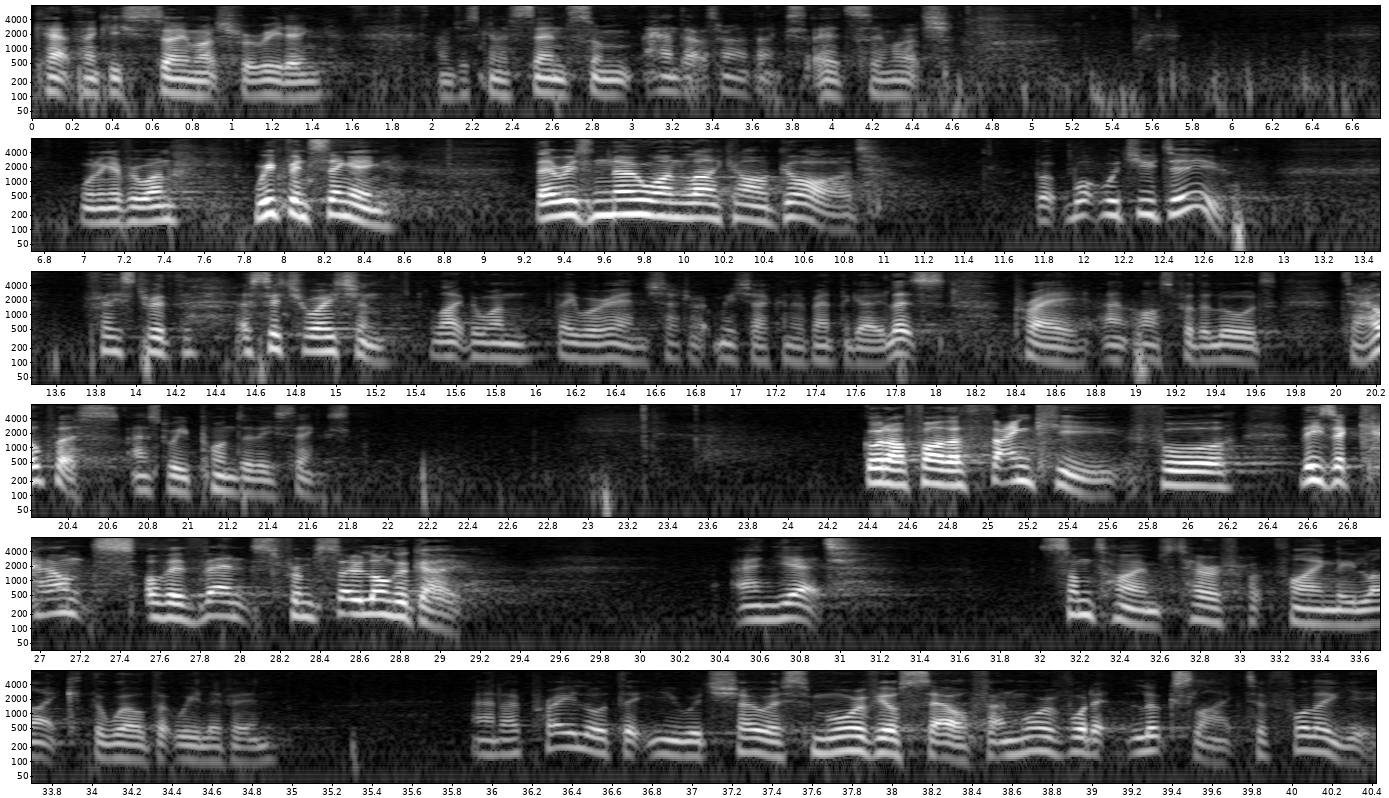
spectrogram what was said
Kat, thank you so much for reading. I'm just going to send some handouts around. Thanks, Ed, so much. Morning, everyone. We've been singing, There is no one like our God. But what would you do faced with a situation like the one they were in, Shadrach, Meshach, and Abednego? Let's pray and ask for the Lord to help us as we ponder these things. God our Father, thank you for these accounts of events from so long ago, and yet sometimes terrifyingly like the world that we live in. And I pray, Lord, that you would show us more of yourself and more of what it looks like to follow you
